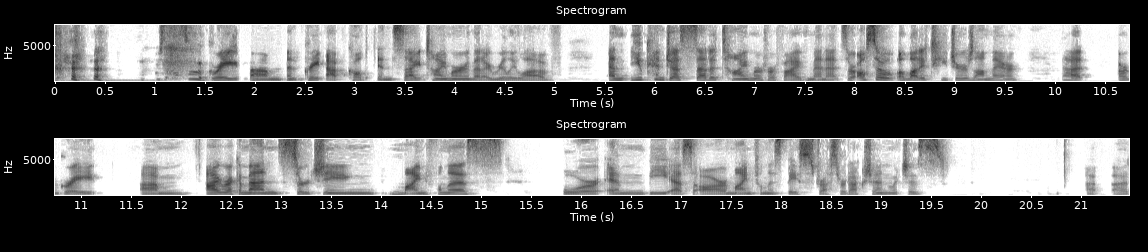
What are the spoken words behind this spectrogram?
there's also a great um a great app called insight timer that i really love and you can just set a timer for five minutes. There are also a lot of teachers on there that are great. Um, i recommend searching mindfulness or mbsr mindfulness based stress reduction which is a, a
